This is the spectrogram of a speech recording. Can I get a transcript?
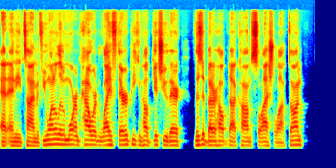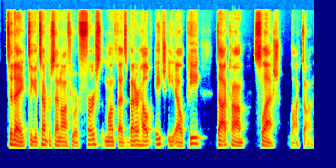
at any time. If you want to live a more empowered life, therapy can help get you there. Visit betterhelp.com slash locked on today to get 10% off your first month. That's betterhelp, H-E-L-P dot com slash locked on.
